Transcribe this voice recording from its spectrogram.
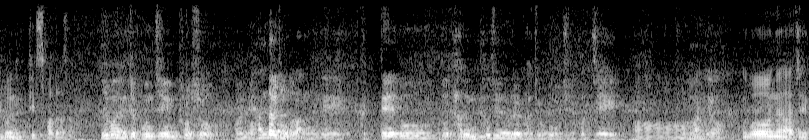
이번엔 fix 받아서 이번에 이제 몬짐 프로쇼 한달 정도 남았는데 그때도 또 다른 포즈를 가지고 오실 건지 어, 궁금한데요. 그거는 아직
